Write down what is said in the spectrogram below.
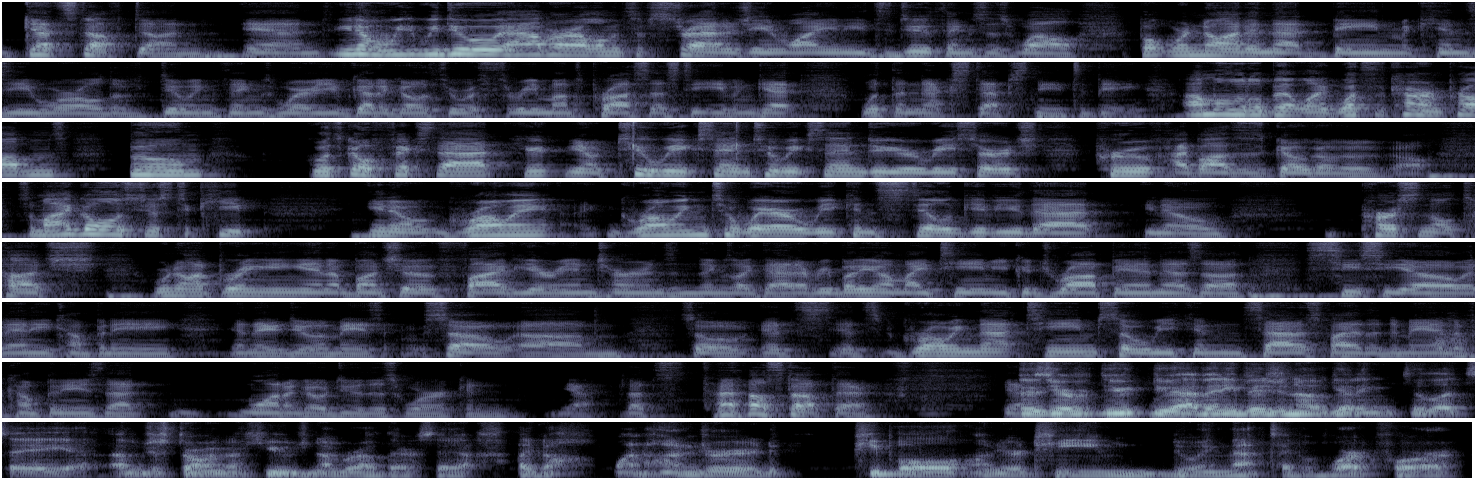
get stuff done. And, you know, we, we do have our elements of strategy and why you need to do things as well, but we're not in that Bain McKinsey world of doing things where you've got to go through a three month process to even get what the next steps need to be. I'm a little bit like, what's the current problems? Boom. Let's go fix that. Here, you know, two weeks in, two weeks in, do your research, prove hypothesis, go, go, go, go. So my goal is just to keep, you know, growing, growing to where we can still give you that, you know, personal touch. we're not bringing in a bunch of five-year interns and things like that. Everybody on my team, you could drop in as a CCO at any company, and they do amazing. So, um, so it's it's growing that team so we can satisfy the demand of companies that want to go do this work. And yeah, that's I'll stop there. Yeah. Your do you, do you have any vision of getting to let's say I'm just throwing a huge number out there, say like a 100 people on your team doing that type of work for,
